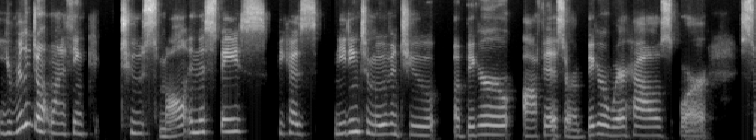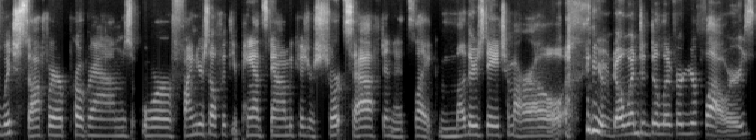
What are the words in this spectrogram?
you really don't want to think too small in this space because needing to move into a bigger office or a bigger warehouse or switch software programs or find yourself with your pants down because you're short staffed and it's like Mother's Day tomorrow and you have no one to deliver your flowers.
